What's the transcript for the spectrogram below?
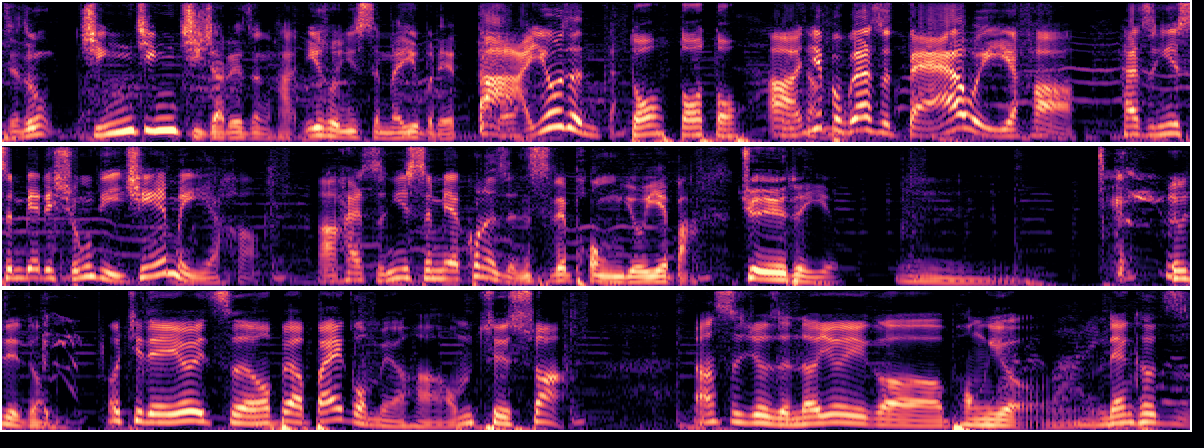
这种斤斤计较的人哈，你说你身边有不得？大有人在，多多多啊！你不管是单位也好，还是你身边的兄弟姐妹也好，啊，还是你身边可能认识的朋友也罢，绝对有。嗯，有这种。我记得有一次，我不知道摆过没有哈，我们出去耍，当时就认到有一个朋友，两口子，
